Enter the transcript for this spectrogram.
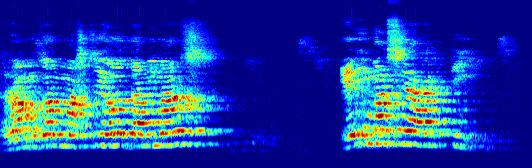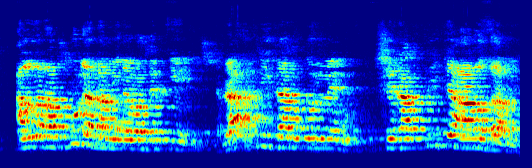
রমজান মাসটি হলো দামি মাস। এই মাসে আরেকটি আল্লাহ রাব্বুল আলামিন আমাদেরকে রাত্রি দান করলেন, সে রাত্রিটা আরও দামি।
